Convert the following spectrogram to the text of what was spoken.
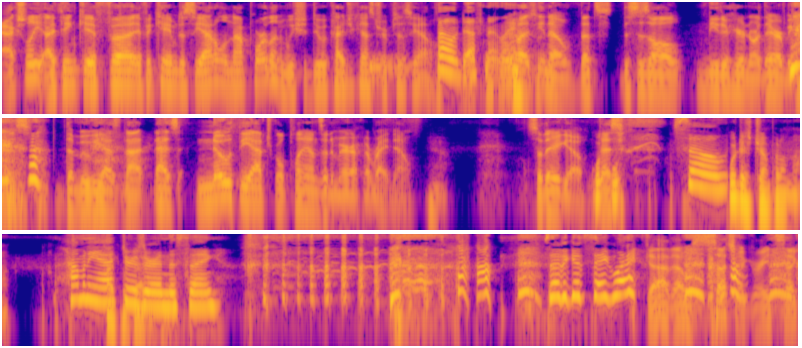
actually, I think if uh, if it came to Seattle and not Portland, we should do a Kaiju Cast trip to Seattle. oh, definitely. But you know, that's this is all neither here nor there because the movie has not has no theatrical plans in America right now. Yeah. So there you go. That's So, we're just jumping on that. how many actors are in this thing? Is that a good segue? God, that was such a great segue.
